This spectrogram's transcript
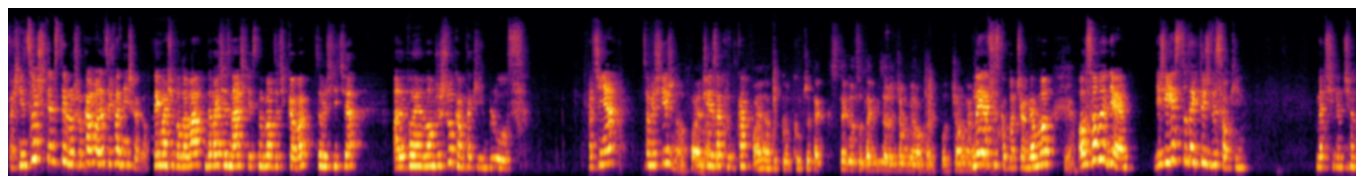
Właśnie coś w tym stylu szukam, ale coś ładniejszego. Jak wam się podoba? Dawajcie znać, jestem bardzo ciekawa, co myślicie. Ale powiem wam, że szukam takich bluz. Marcinie? Co myślisz? no fajna. Czy jest za krótka? Fajna, tylko kurczę tak z tego co tak widzę, że ciągle ją tak podciągasz. No ja wszystko podciągam, bo osoby, nie wiem, jeśli jest tutaj ktoś wysoki, 1,75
